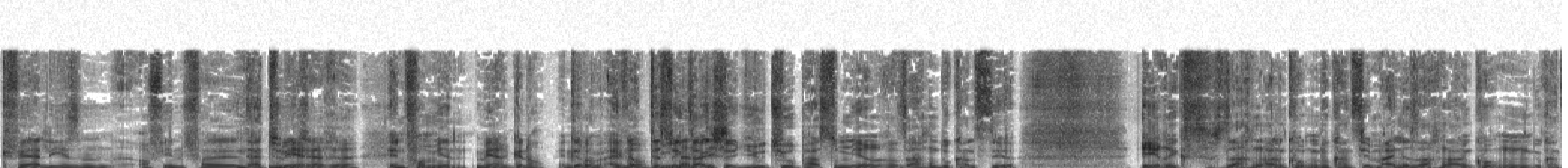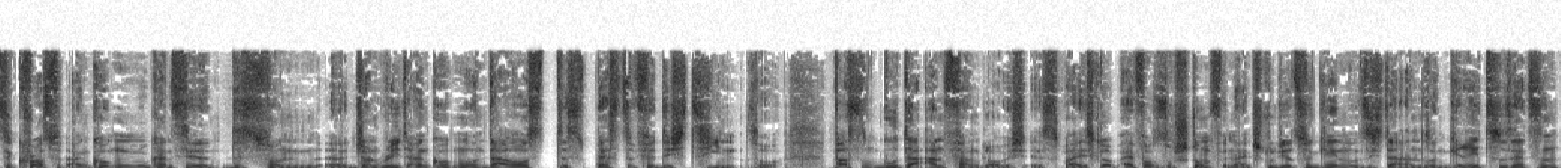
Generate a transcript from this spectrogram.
querlesen, auf jeden Fall Natürlich. mehrere, Informieren. mehr, genau. Genau, Inform- einfach, wie deswegen sage ich so, YouTube hast du mehrere Sachen, du kannst dir Eriks Sachen angucken, du kannst dir meine Sachen angucken, du kannst dir CrossFit angucken, du kannst dir das von äh, John Reed angucken und daraus das Beste für dich ziehen. So, was ein guter Anfang, glaube ich, ist, weil ich glaube, einfach so stumpf in ein Studio zu gehen und sich da an so ein Gerät zu setzen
